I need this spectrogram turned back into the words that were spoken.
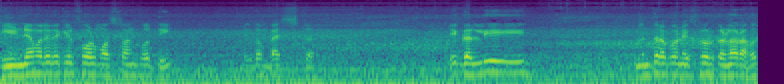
ही इंडियामध्ये देखील फोर्ड मास्टांग होती. एकदम बेस्ट ही गल्ली नंतर आपण एक्सप्लोअर करणार आहोत.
